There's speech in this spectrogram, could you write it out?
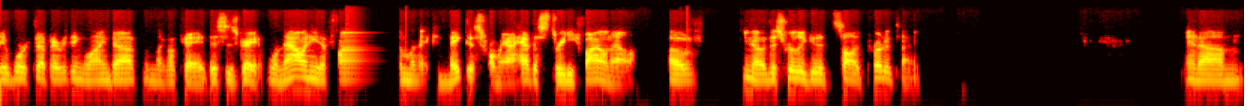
it worked up, everything lined up. I'm like, okay, this is great. Well, now I need to find someone that can make this for me. I have this 3D file now of, you know, this really good solid prototype. And um,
